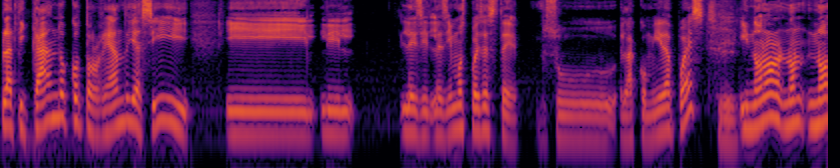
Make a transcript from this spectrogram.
platicando, cotorreando y así, y, y les, les dimos pues este, su, la comida pues, Sí. y no, no, no, no,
